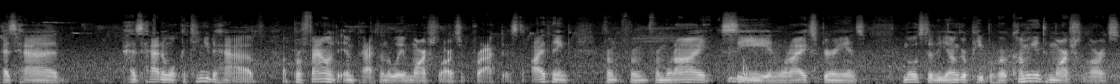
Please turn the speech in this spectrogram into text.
has had has had and will continue to have a profound impact on the way martial arts are practiced. I think from, from, from what I see and what I experience, most of the younger people who are coming into martial arts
